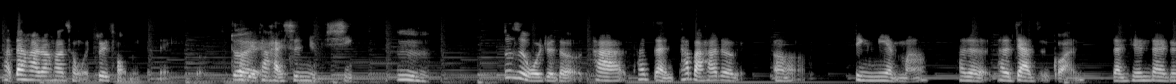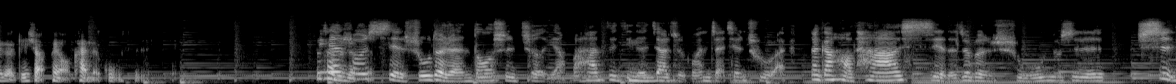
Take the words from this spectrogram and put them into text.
他但他让他成为最聪明的那一个，对，他还是女性，嗯，就是我觉得他他展他把他的呃。信念吗？他的他的价值观展现在这个给小朋友看的故事里面。应该说，写书的人都是这样，把他自己的价值观展现出来。嗯、那刚好他写的这本书又是世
